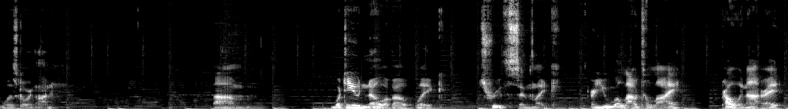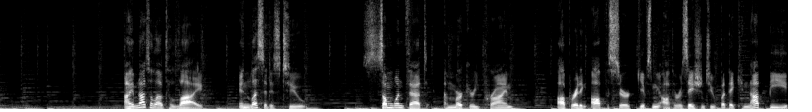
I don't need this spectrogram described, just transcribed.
was going on. Um what do you know about like truths and like are you allowed to lie? Probably not, right? I am not allowed to lie unless it is to someone that a Mercury Prime operating officer gives me authorization to, but they cannot be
